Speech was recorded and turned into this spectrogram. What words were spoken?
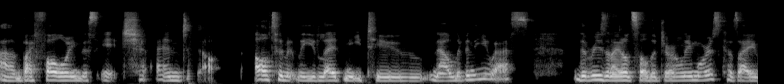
um, by following this itch and ultimately led me to now live in the US. The reason I don't sell the journal anymore is because I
